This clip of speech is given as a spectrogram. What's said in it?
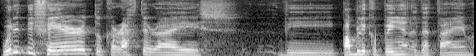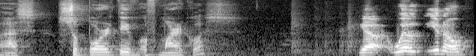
Would it be fair to characterize the public opinion at the time as supportive of Marcos? Yeah, well, you know,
